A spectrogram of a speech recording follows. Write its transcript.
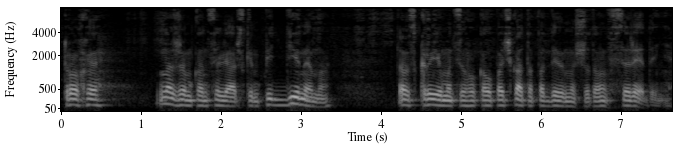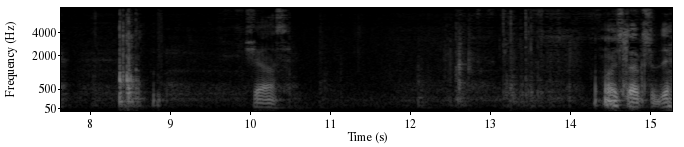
трохи ножем канцелярським піддінемо та вскриємо цього колпачка та подивимося, що там всередині. Зараз. Ось так сюди.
